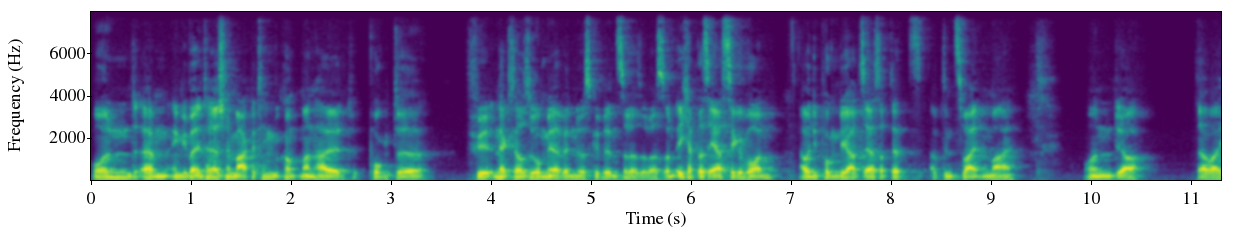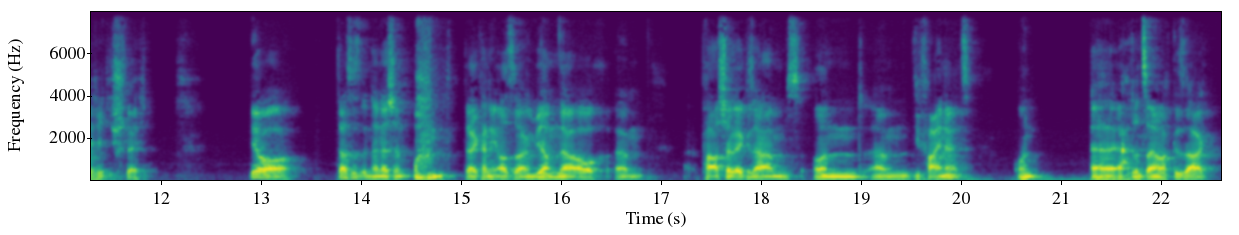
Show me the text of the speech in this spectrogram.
Und ähm, irgendwie bei International Marketing bekommt man halt Punkte für in der Klausur mehr, wenn du das gewinnst oder sowas. Und ich habe das erste gewonnen, aber die Punkte gab es erst ab, der, ab dem zweiten Mal. Und ja, da war ich richtig schlecht. Ja, das ist International. Und da kann ich auch sagen, wir haben da auch ähm, Partial Exams und ähm, die Finals. Und äh, er hat uns einfach gesagt,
